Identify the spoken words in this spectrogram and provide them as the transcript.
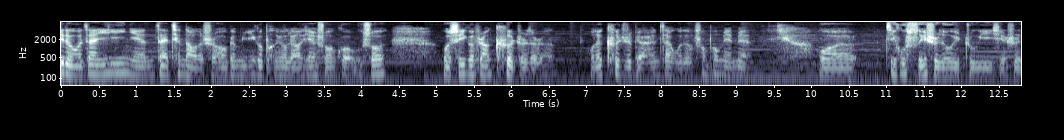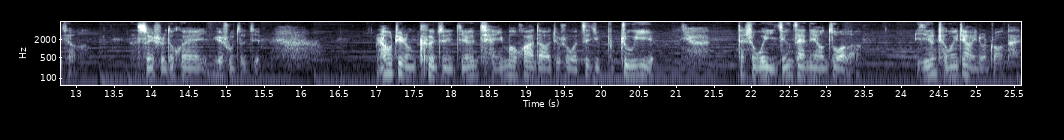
记得我在一一年在青岛的时候，跟一个朋友聊天说过，我说我是一个非常克制的人，我的克制表现在我的方方面面，我几乎随时都会注意一些事情，随时都会约束自己。然后这种克制已经潜移默化到，就是我自己不注意，但是我已经在那样做了，已经成为这样一种状态。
